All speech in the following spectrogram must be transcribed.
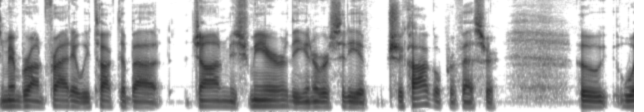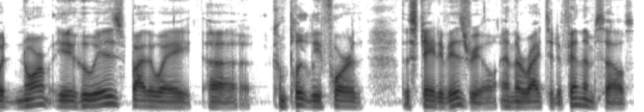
Remember on Friday we talked about John Mearsheimer, the University of Chicago professor, who would norm who is, by the way, uh, completely for the state of Israel and the right to defend themselves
